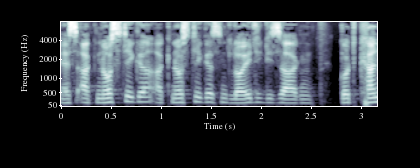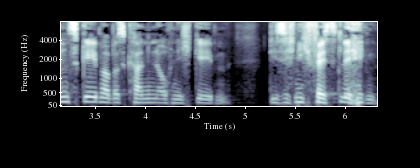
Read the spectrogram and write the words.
Er ist Agnostiker. Agnostiker sind Leute, die sagen, Gott kann es geben, aber es kann ihn auch nicht geben, die sich nicht festlegen.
